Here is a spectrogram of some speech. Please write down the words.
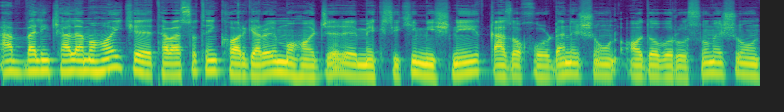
اولین کلمه هایی که توسط این کارگرای مهاجر مکزیکی میشنید غذا خوردنشون آداب و رسومشون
